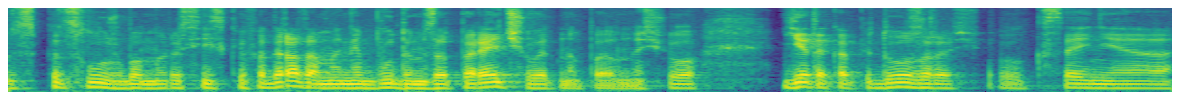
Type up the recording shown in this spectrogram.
з спецслужбами Російської Федерації, ми не будемо заперечувати, напевно, що є така підозра, що Ксенія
